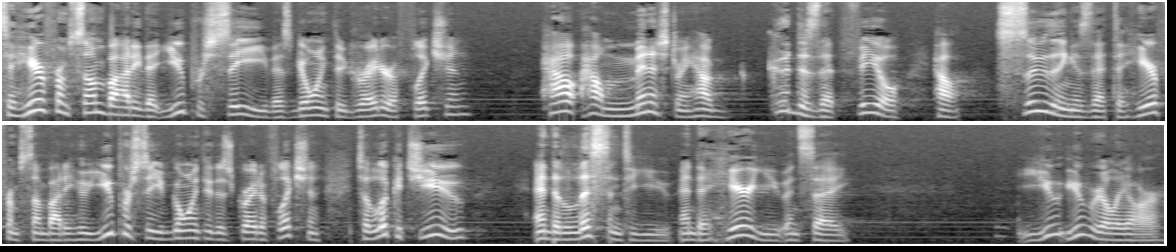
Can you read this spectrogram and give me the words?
to hear from somebody that you perceive as going through greater affliction, how, how ministering, how good does that feel? How soothing is that to hear from somebody who you perceive going through this great affliction, to look at you and to listen to you and to hear you and say, You, you really are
